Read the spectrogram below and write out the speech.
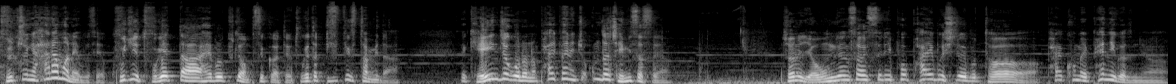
둘 중에 하나만 해보세요. 굳이 두 개 다 해볼 필요 없을 것 같아요. 두 개 다 비슷비슷합니다. 개인적으로는 8편이 조금 더 재밌었어요. 저는 영웅전설 3, 4, 5 시절부터 팔콤의 팬이거든요.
